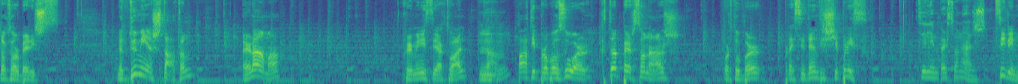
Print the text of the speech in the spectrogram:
Dr. Berishës, në 2007-ën Rama kryeministri aktual mm. pati propozuar këtë personazh për t'u bërë president i Shqipërisë. Cilin personazh? Cilin?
